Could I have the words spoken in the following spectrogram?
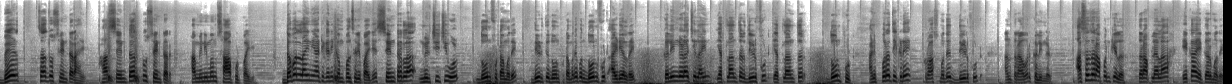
बेडचा जो सेंटर आहे हा सेंटर टू सेंटर हा मिनिमम सहा फूट पाहिजे. डबल लाईन या ठिकाणी कंपल्सरी पाहिजे. सेंटरला मिरचीची ओळ दोन फुटामध्ये दीड ते दोन फुटामध्ये पण दोन फूट आयडियल राहील. कलिंगडाची लाईन यातलं अंतर दीड फूट यातलं अंतर दोन फूट आणि परत इकडे क्रॉसमध्ये दीड फूट अंतरावर कलिंगड. असं जर आपण केलं तर आपल्याला एका एकरमध्ये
